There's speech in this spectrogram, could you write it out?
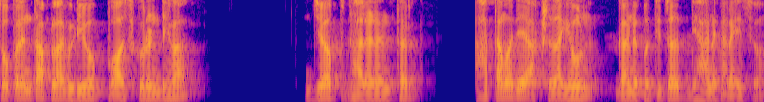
तोपर्यंत आपला व्हिडिओ पॉज करून ठेवा. जप झाल्यानंतर हातामध्ये अक्षता घेऊन गणपतीचं ध्यान करायचं.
